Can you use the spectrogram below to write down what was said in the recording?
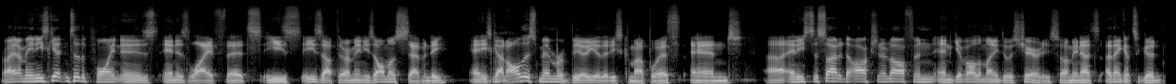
right? I mean he's getting to the point in his in his life that he's he's up there. I mean he's almost seventy, and he's got all this memorabilia that he's come up with, and uh, and he's decided to auction it off and, and give all the money to his charity. So I mean that's I think that's a good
